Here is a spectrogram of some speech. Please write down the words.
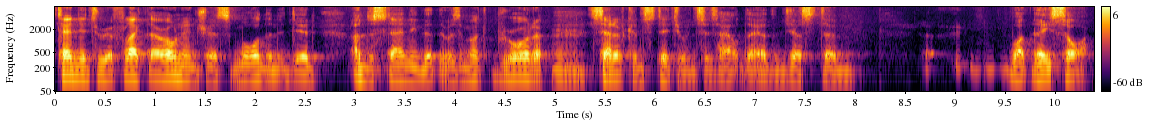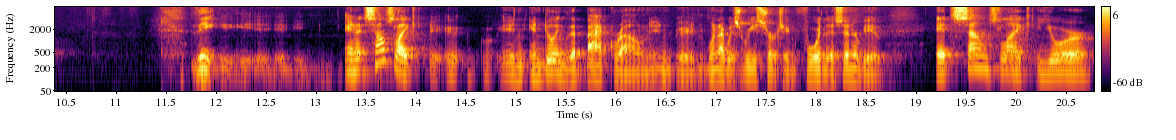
tended to reflect their own interests more than it did understanding that there was a much broader mm-hmm. set of constituencies out there than just um, what they saw. The, and it sounds like in, in doing the background in, in, when I was researching for this interview, it sounds like your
